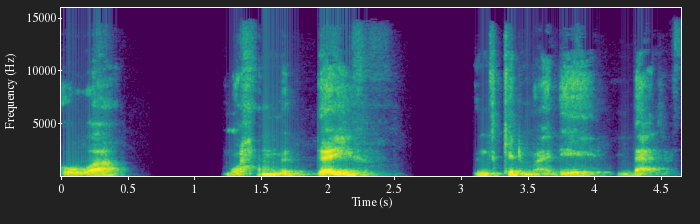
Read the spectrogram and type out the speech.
هو محمد ضيف نتكلم عليه بعد.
